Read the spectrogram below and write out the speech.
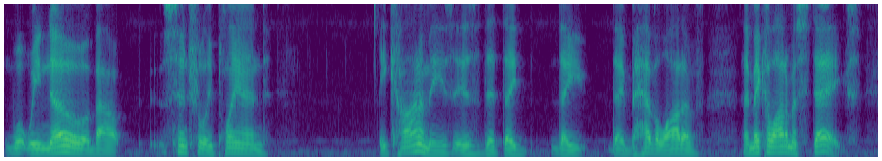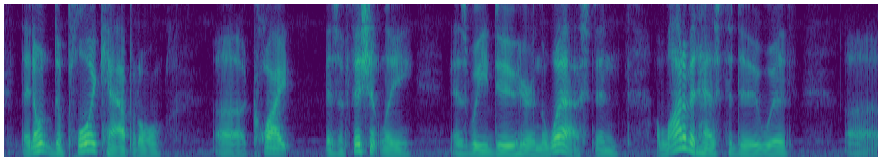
what we know about centrally planned economies is that they they they have a lot of they make a lot of mistakes. They don't deploy capital uh, quite as efficiently as we do here in the West, and a lot of it has to do with uh,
